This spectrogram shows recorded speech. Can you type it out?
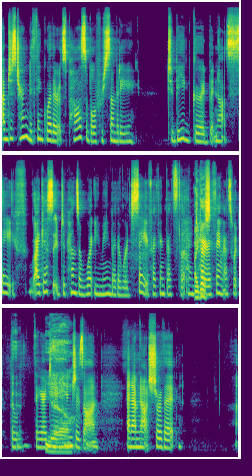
I'm just trying to think whether it's possible for somebody to be good but not safe. I guess it depends on what you mean by the word safe. I think that's the entire guess- thing. That's what the the idea Yeah. hinges on. And I'm not sure that uh,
